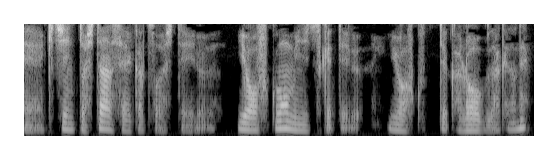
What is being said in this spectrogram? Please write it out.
えー、きちんとした生活をしている。洋服も身につけている。洋服っていうかローブだけどね。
